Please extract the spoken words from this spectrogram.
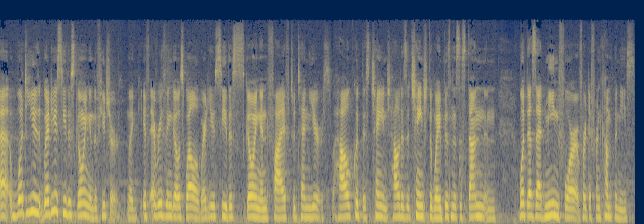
uh, what do you, where do you see this going in the future? Like, if everything goes well, where do you see this going in five to ten years? How could this change? How does it change the way business is done, and what does that mean for, for different companies?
